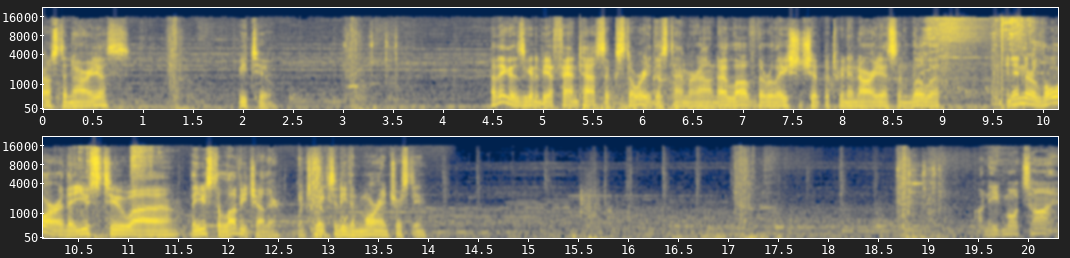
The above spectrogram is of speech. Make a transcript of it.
Distrust Inarius? Me too. I think this is going to be a fantastic story this time around. I love the relationship between Inarius and Lilith. And in their lore, they used to uh, they used to love each other, which makes it even more interesting. I need more time.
